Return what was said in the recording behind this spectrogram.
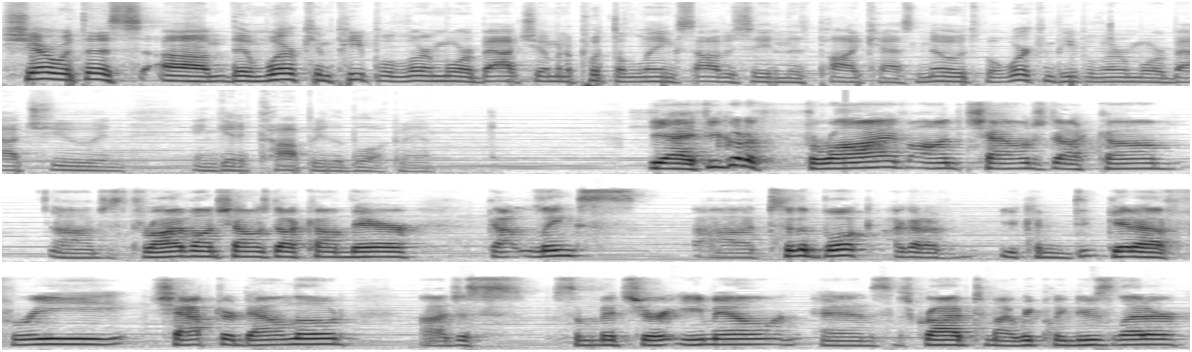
Share with us, um, then where can people learn more about you? I'm going to put the links, obviously, in this podcast notes, but where can people learn more about you and, and get a copy of the book, man? Yeah, if you go to thriveonchallenge.com, uh, just thriveonchallenge.com there, got links uh, to the book. I got a, you can d- get a free chapter download uh, just submit your email and subscribe to my weekly newsletter.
